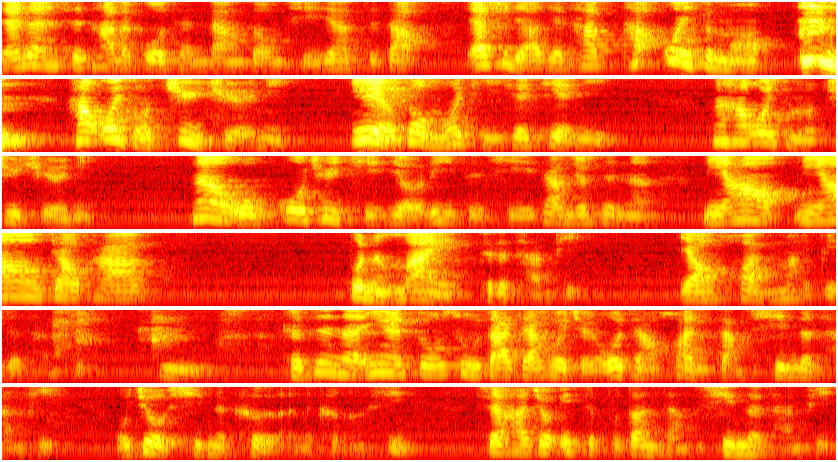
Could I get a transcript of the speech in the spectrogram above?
你在认识他的过程当中，其实要知道，要去了解他，他为什么，他为什么拒绝你？因为有时候我们会提一些建议，那他为什么拒绝你？那我过去其实有例子，其实上就是呢，你要你要叫他不能卖这个产品，要换卖别的产品。嗯。可是呢，因为多数大家会觉得，我只要换涨新的产品，我就有新的客人的可能性，所以他就一直不断涨新的产品，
